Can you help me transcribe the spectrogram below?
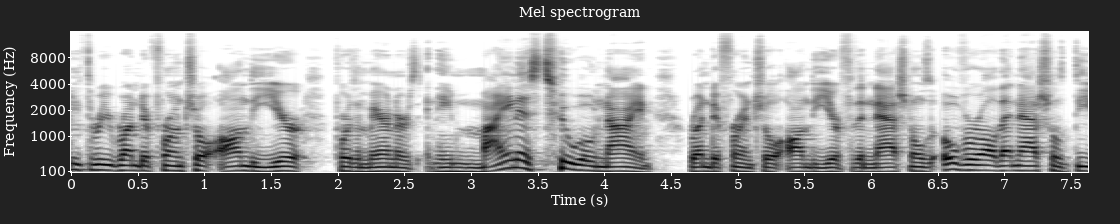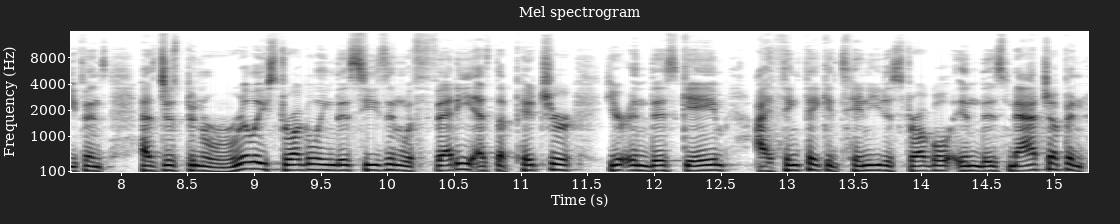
33 run differential on the year for the Mariners, and a minus 209 run differential on the year for the Nationals. Overall, that Nationals defense has just been really struggling this season with Fedde as the pitcher here in this game. I think they continue to struggle in this matchup, and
